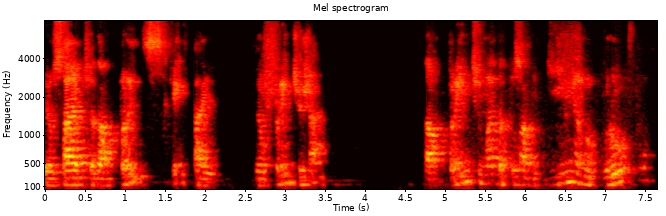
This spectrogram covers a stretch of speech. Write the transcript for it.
eu saia para dar um print? Quem está aí? Deu print já? Dá um print, manda para os amiguinhos no grupo.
